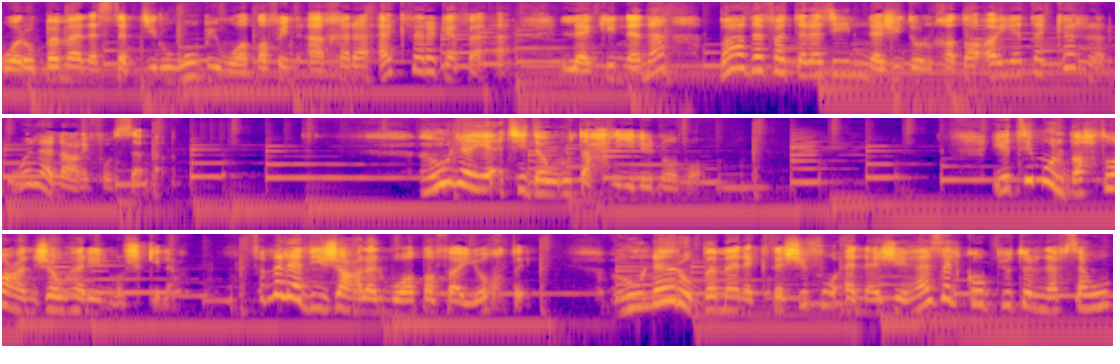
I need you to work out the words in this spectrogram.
وربما نستبدله بموظف آخر أكثر كفاءة. لكننا بعد فترة نجد الخطأ يتكرر ولا نعرف السبب. هنا يأتي دور تحليل النظم يتم البحث عن جوهر المشكلة فما الذي جعل الموظف يخطئ؟ هنا ربما نكتشف أن جهاز الكمبيوتر نفسه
